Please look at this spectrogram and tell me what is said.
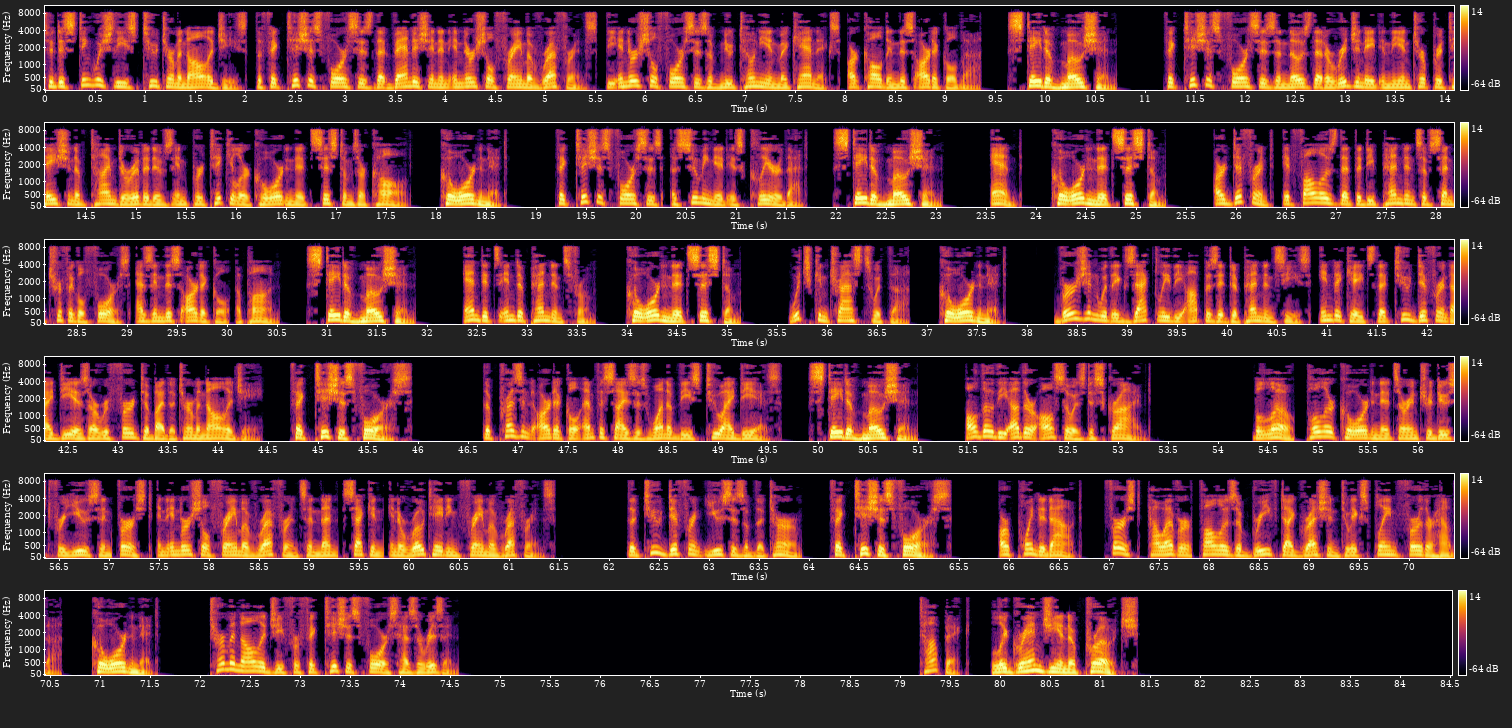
To distinguish these two terminologies, the fictitious forces that vanish in an inertial frame of reference, the inertial forces of Newtonian mechanics, are called in this article the «state of motion» Fictitious forces and those that originate in the interpretation of time derivatives in particular coordinate systems are called «coordinate» fictitious forces, assuming it is clear that «state of motion» and «coordinate system» are different, it follows that the dependence of centrifugal force as in this article upon «state of motion» and its independence from «coordinate system», which contrasts with the «coordinate» version with exactly the opposite dependencies, indicates that two different ideas are referred to by the terminology «fictitious force». The present article emphasizes one of these two ideas, «state of motion», although the other also is described. Below, polar coordinates are introduced for use in first an inertial frame of reference and then second in a rotating frame of reference. The two different uses of the term fictitious force are pointed out. First, however, follows a brief digression to explain further how the coordinate terminology for fictitious force has arisen. Lagrangian approach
